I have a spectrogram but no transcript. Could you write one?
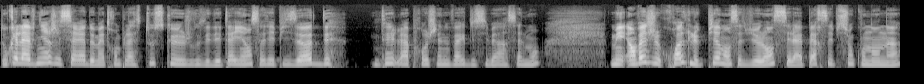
Donc à l'avenir, j'essaierai de mettre en place tout ce que je vous ai détaillé dans cet épisode dès la prochaine vague de cyberharcèlement. Mais en fait, je crois que le pire dans cette violence, c'est la perception qu'on en a.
